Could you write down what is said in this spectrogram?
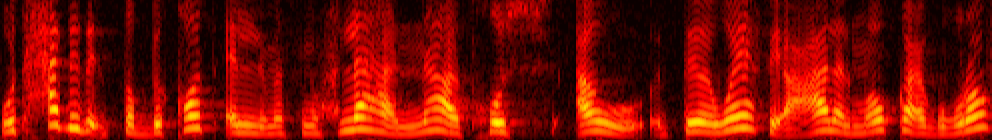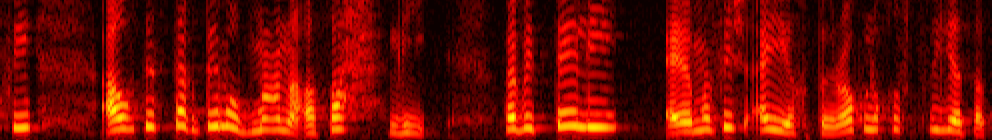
وتحدد التطبيقات اللي مسموح لها إنها تخش أو توافق على الموقع الجغرافي أو تستخدمه بمعنى أصح ليك. فبالتالي مفيش أي اختراق لخصوصيتك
